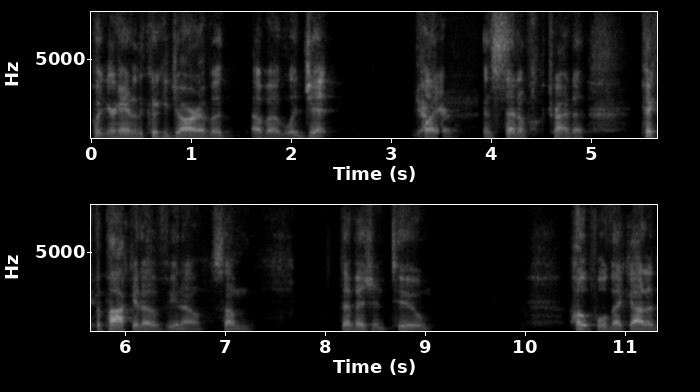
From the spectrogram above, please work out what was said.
putting your hand in the cookie jar of a of a legit Yeah. player instead of trying to pick the pocket of you know some Division two hopeful that got a,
